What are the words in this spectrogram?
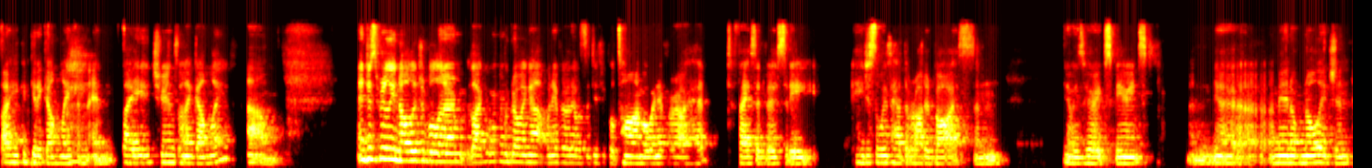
so he could get a gum leaf and, and play tunes on a gum leaf. Um, and just really knowledgeable. And I like remember growing up, whenever there was a difficult time or whenever I had to face adversity, he just always had the right advice. And you know, he's very experienced and you know a, a man of knowledge. And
